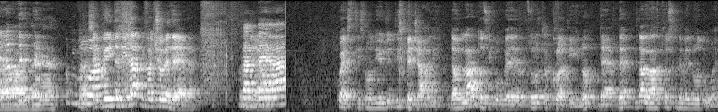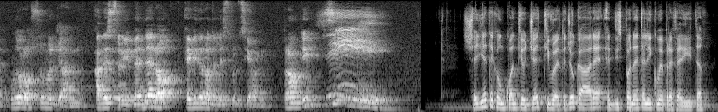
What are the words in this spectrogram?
Vabbè. Ma se venite di là vi faccio vedere. Vabbè, va. Questi sono degli oggetti speciali. Da un lato si può vedere un solo cioccolatino verde, dall'altro se ne vedono due, uno rosso e uno giallo. Adesso vi venderò e vi darò delle istruzioni. Pronti? Sì. Scegliete con quanti oggetti volete giocare e disponeteli come preferite.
